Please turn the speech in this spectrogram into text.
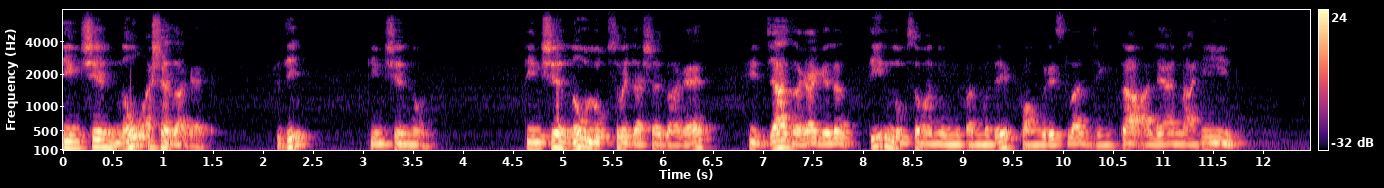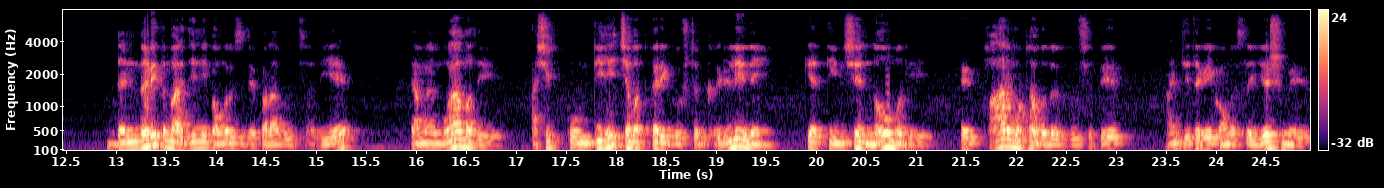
तीनशे नऊ अशा जागा आहेत. किती? तीनशे नऊ. तीनशे नऊ लोकसभेच्या अशा जागा आहेत की ज्या जागा गेल्या तीन लोकसभा निवडणुकांमध्ये काँग्रेसला जिंकता आल्या नाहीत. दणदणीत मार्जिनने काँग्रेस इथे पराभूत झाली आहे. त्यामुळे मुळामध्ये अशी कोणतीही चमत्कारिक गोष्ट घडली नाही की या तीनशे नऊ मध्ये काही फार मोठा बदल घडू शकेल आणि तिथे काही काँग्रेसला यश मिळेल.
